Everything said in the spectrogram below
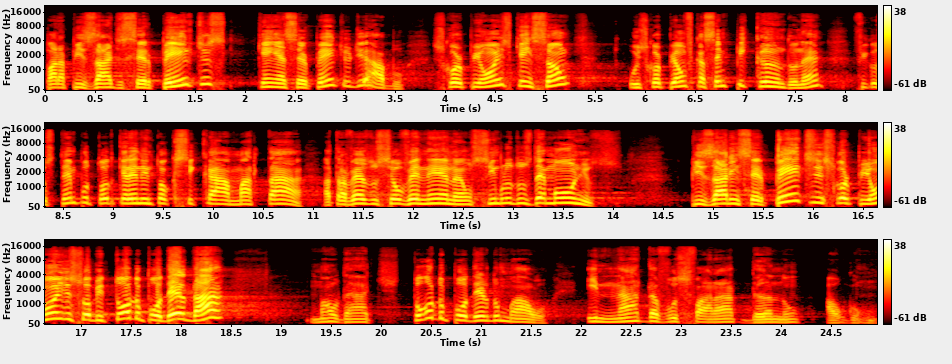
para pisar de serpentes. Quem é serpente? O diabo. Escorpiões, quem são? O escorpião fica sempre picando, né? Fica o tempo todo querendo intoxicar, matar, através do seu veneno, é um símbolo dos demônios. Pisar em serpentes e escorpiões e sob todo o poder da maldade, todo o poder do mal, e nada vos fará dano algum.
